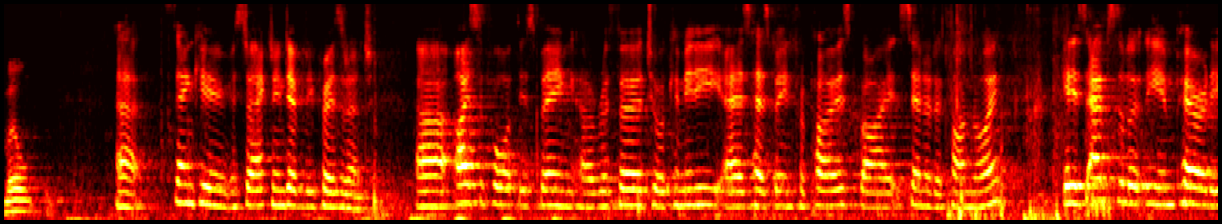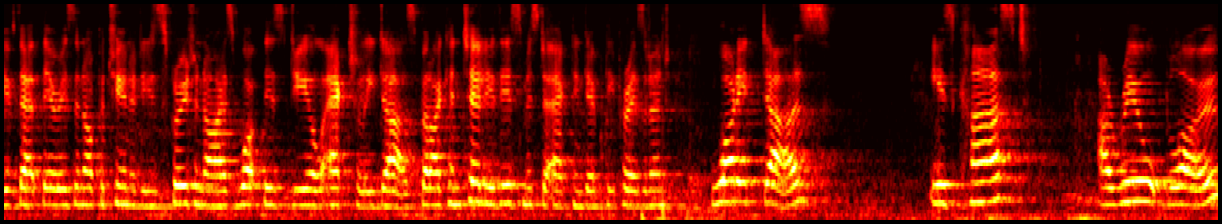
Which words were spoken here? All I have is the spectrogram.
Mill. Uh, thank you, Mr Acting Deputy President. Uh, I support this being uh, referred to a committee as has been proposed by Senator Conroy. It is absolutely imperative that there is an opportunity to scrutinise what this deal actually does. But I can tell you this, Mr Acting Deputy President, what it does is cast a real blow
